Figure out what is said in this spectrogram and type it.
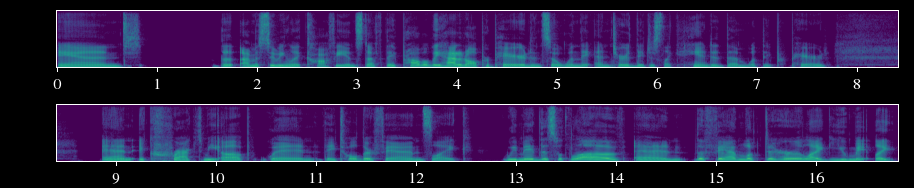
and the I'm assuming like coffee and stuff. They probably had it all prepared and so when they entered they just like handed them what they prepared. And it cracked me up when they told their fans like we made this with love and the fan looked at her like you made like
